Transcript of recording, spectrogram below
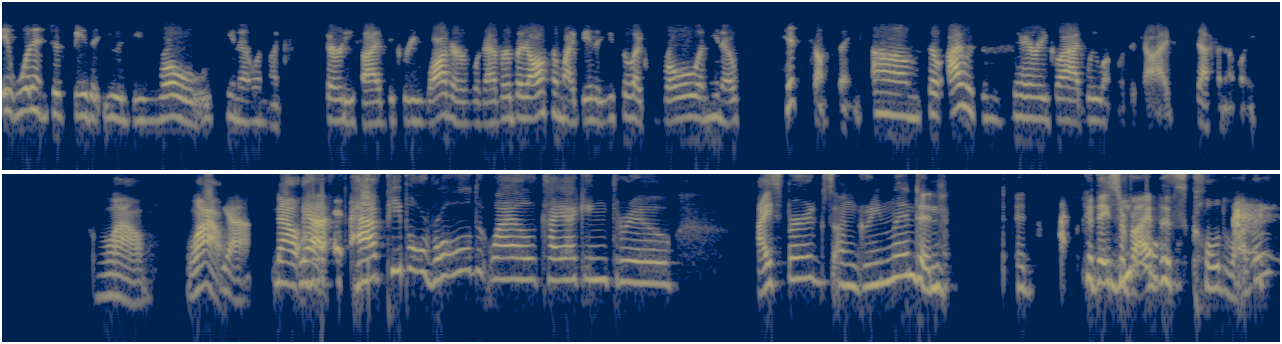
it wouldn't just be that you would be rolled, you know, in like 35 degree water or whatever, but it also might be that you could like roll and you know hit something. Um, so I was very glad we went with a guide, definitely. Wow. Wow. Yeah. Now, yeah. Have, have people rolled while kayaking through icebergs on Greenland and, and could they survive this cold water?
